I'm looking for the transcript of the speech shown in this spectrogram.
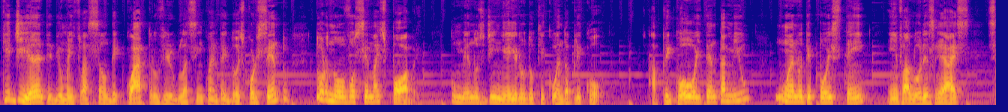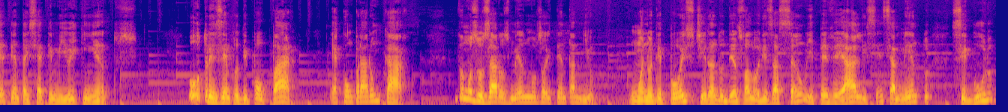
que diante de uma inflação de 4,52%, tornou você mais pobre, com menos dinheiro do que quando aplicou. Aplicou 80 mil, um ano depois tem em valores reais, 77.500. Outro exemplo de poupar é comprar um carro. Vamos usar os mesmos 80 mil. Um ano depois, tirando desvalorização, IPVA, licenciamento, seguro,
